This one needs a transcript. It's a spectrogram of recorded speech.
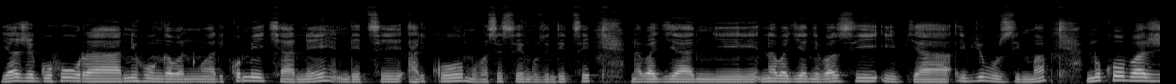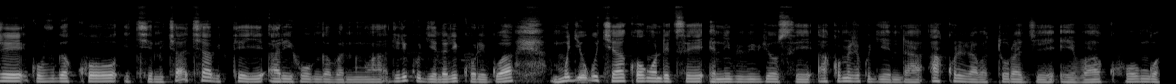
yaje guhura n'ihungabanywa rikomeye cyane ndetse ariko mu basesenguzi ndetse n'abajyanye n'abajyanye bazi ibya iby'ubuzima ni uko baje kuvuga ko ikintu cyaba cyabiteye ari ihungabanywa riri kugenda rikorerwa mu gihugu cya Kongo ndetse n'ibibi byose akomeje kugenda akorera abaturage ba Kongo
